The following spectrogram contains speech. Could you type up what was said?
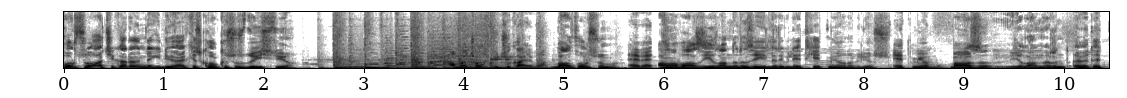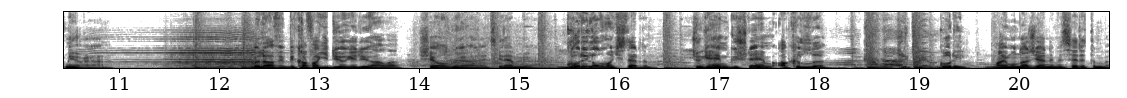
Balforsu açık ara önde gidiyor. Herkes korkusuzluğu istiyor. Ama çok küçük hayvan. Balforsu mu? Evet. Ama bazı yılanların zehirleri bile etki etmiyor onu biliyorsun. Etmiyor mu? Bazı yılanların evet etmiyor yani. Böyle hafif bir kafa gidiyor geliyor ama şey olmuyor yani etkilenmiyor. Goril olmak isterdim. Çünkü hem güçlü hem akıllı. Goril. Maymunlar Cehennemi seyrettin mi?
